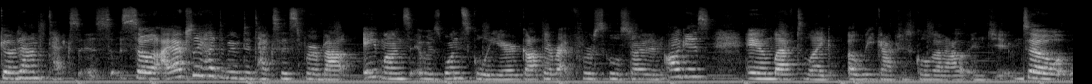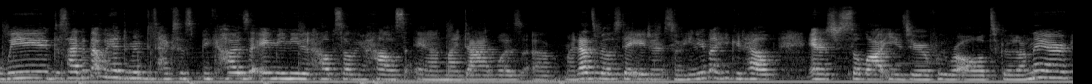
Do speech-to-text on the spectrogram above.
go down to Texas. So I actually had to move to Texas for about eight months. It was one school year, got there right before school started in August and left like a week after school got out in June. So we decided that we had to move to Texas because Amy needed help selling a house and my dad was, uh, my dad's a real estate agent so he knew that he could help and it's just a lot easier if we were all to go down there there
